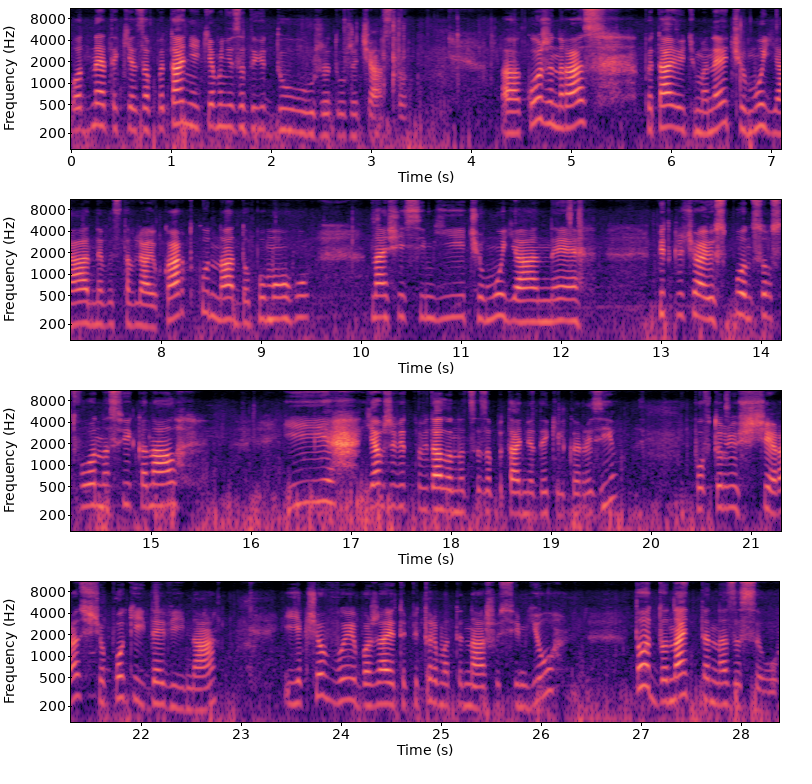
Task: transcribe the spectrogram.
одне таке запитання, яке мені задають дуже-дуже часто. Кожен раз питають мене, чому я не виставляю картку на допомогу нашій сім'ї, чому я не підключаю спонсорство на свій канал. І я вже відповідала на це запитання декілька разів. Повторю ще раз, що поки йде війна, і якщо ви бажаєте підтримати нашу сім'ю, то донатьте на ЗСУ.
